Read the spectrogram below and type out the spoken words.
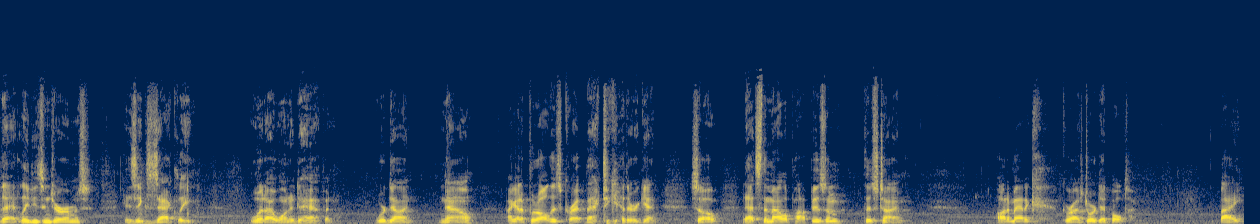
That, ladies and germs, is exactly what I wanted to happen. We're done. Now, I got to put all this crap back together again. So that's the malapopism this time. Automatic garage door deadbolt. Bye.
